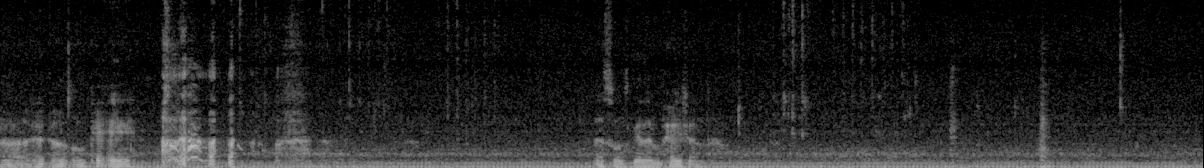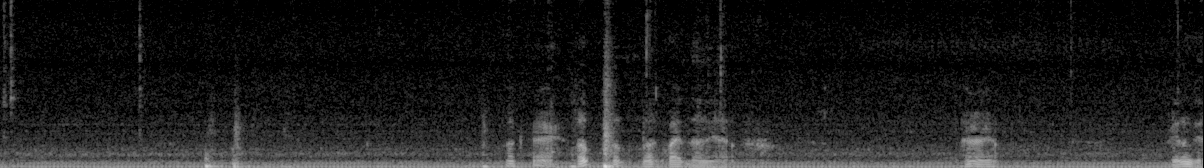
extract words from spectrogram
Uh, okay. this one's getting impatient. Okay. Oh, oh, not quite done yet. All right. Feeling good.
